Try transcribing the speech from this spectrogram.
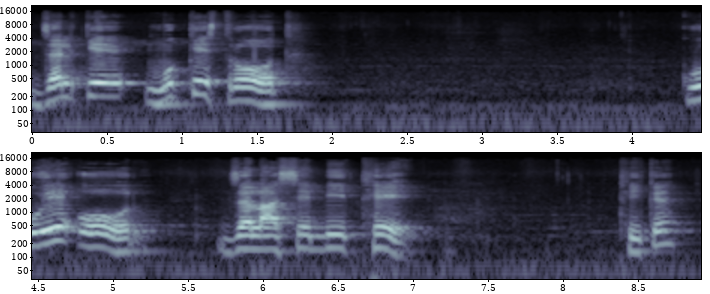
जल के मुख्य स्रोत कुएँ और जलाशय भी थे। ठीक है?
